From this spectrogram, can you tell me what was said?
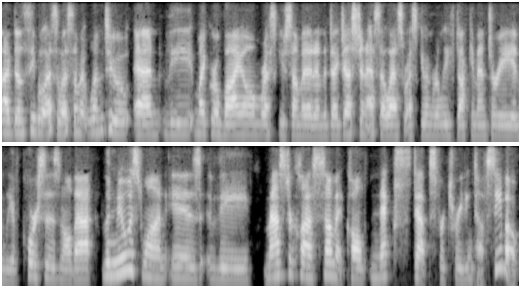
I've done SIBO SOS Summit 1, 2, and the Microbiome Rescue Summit and the Digestion SOS Rescue and Relief documentary, and we have courses and all that. The newest one is the Masterclass Summit called Next Steps for Treating Tough SIBO.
